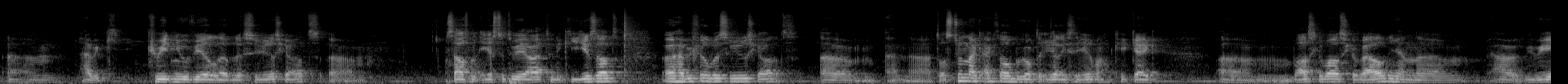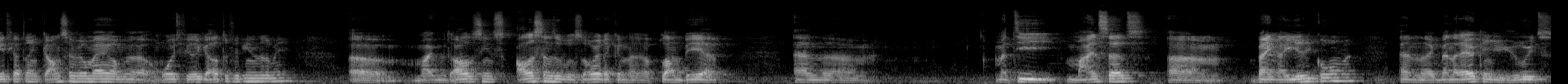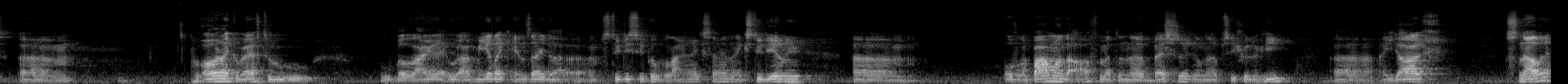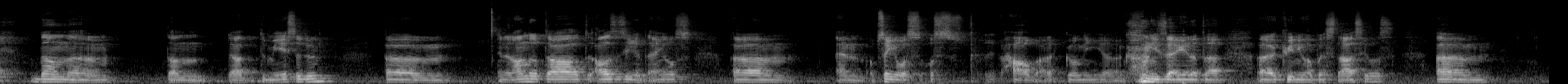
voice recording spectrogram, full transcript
ehm, heb ik, ik weet niet hoeveel eh, blessures gehad. Ehm, zelfs mijn eerste twee jaar toen ik hier zat, heb ik veel blessures gehad. Ehm, en het was toen dat ik echt wel begon te realiseren van oké, kijk, basketbal is geweldig en ja, wie weet gaat er een kans zijn voor mij om, om ooit veel geld te verdienen ermee. Maar ik moet alleszins, alleszins ervoor zorgen dat ik een plan B heb. En met die mindset ehm, ben ik naar hier gekomen en eh, ik ben er eigenlijk in gegroeid. Ehm, hoe ouder ik werd, hoe, hoe, hoe meer ik inzag dat ehm, studies super belangrijk zijn. En ik studeer nu over een paar maanden af met een eh, bachelor in eh, psychologie. Een jaar sneller dan, dan ja, de meesten doen. In een andere taal, alles is hier in het Engels. En op zich was was haalbaar. Ik kon niet, eh, niet zeggen dat dat, eh, ik weet niet wat prestatie was. Ehm,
